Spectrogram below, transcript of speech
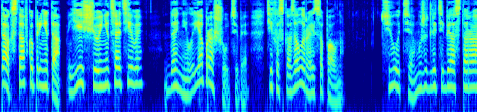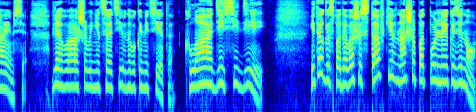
«Так, ставка принята. Еще инициативы?» «Данила, я прошу тебя», — тихо сказала Раиса Павловна. «Тетя, мы же для тебя стараемся, для вашего инициативного комитета. Кладезь идей. Итак, господа, ваши ставки в наше подпольное казино.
